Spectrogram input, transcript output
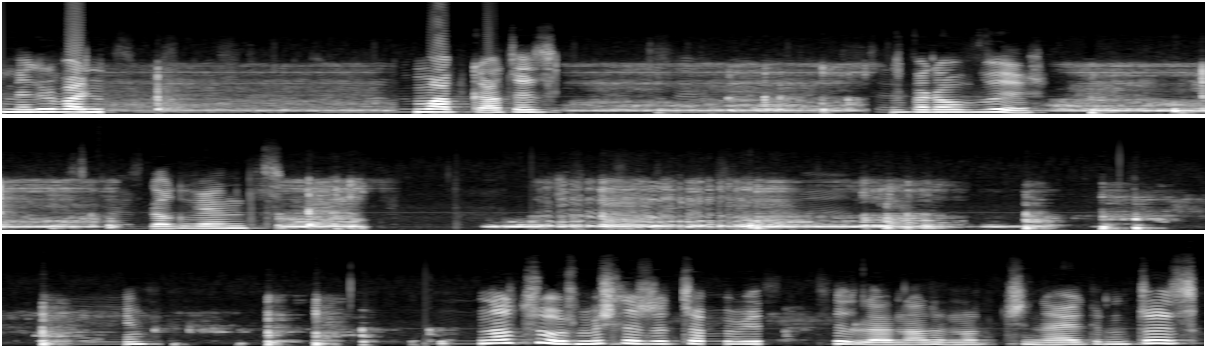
nagrywali na mapkę, a to jest serwerowy Skyblock, więc no cóż, myślę, że to jest tyle na ten odcinek. No to jest.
